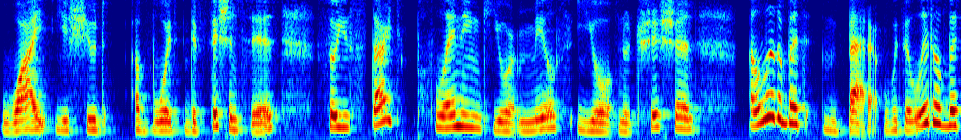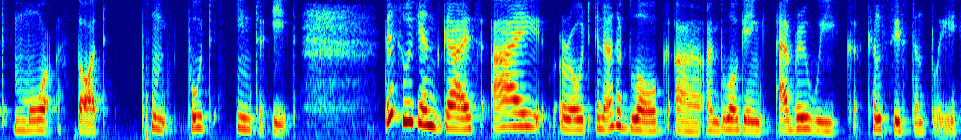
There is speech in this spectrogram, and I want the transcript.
why you should avoid deficiencies. So you start planning your meals, your nutrition a little bit better with a little bit more thought put into it. This weekend, guys, I wrote another blog. Uh, I'm blogging every week consistently.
